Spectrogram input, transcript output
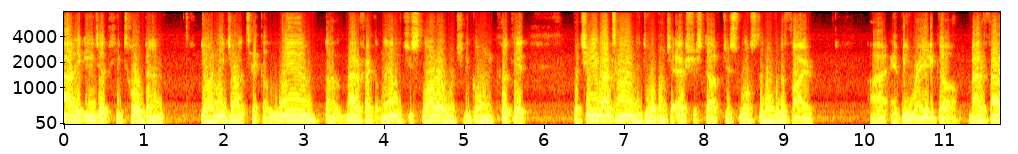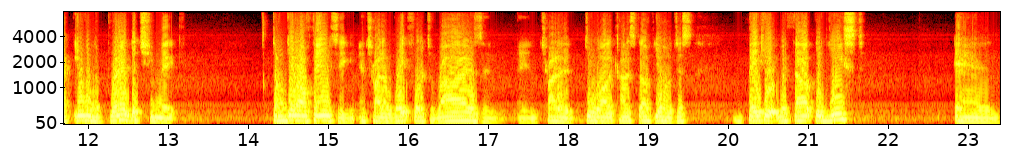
out of Egypt, He told them, "Y'all need y'all to take a lamb. Uh, matter of fact, the lamb that you slaughter, I want you to go in and cook it, but you ain't got time to do a bunch of extra stuff. Just roast it over the fire uh, and be ready to go. Matter of fact, even the bread that you make." don't get all fancy and try to wait for it to rise and, and try to do all that kind of stuff. Yo, just bake it without the yeast and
